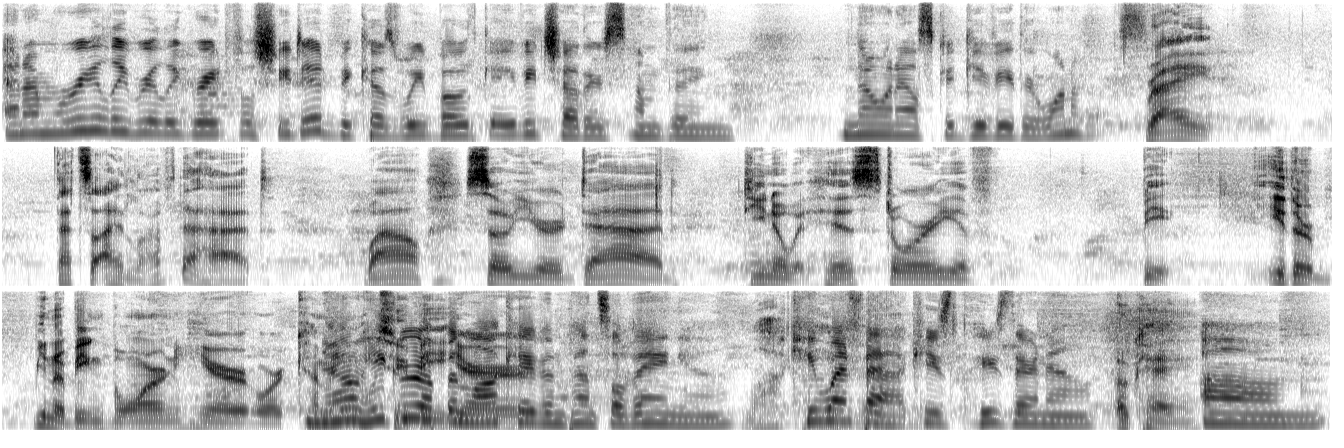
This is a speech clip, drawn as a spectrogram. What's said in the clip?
And I'm really, really grateful she did because we both gave each other something no one else could give either one of us. Right. That's I love that. Wow. So your dad, do you know what his story of be either, you know, being born here or coming no, he grew up in? Lock Haven, Pennsylvania. Lock he went back. He's he's there now. Okay. Um,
